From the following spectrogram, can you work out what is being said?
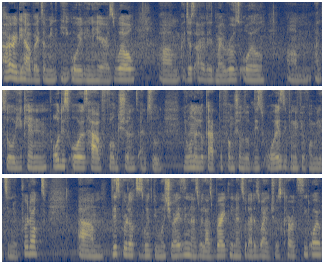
I already have vitamin E oil in here as well. Um, I just added my rose oil. Um, and so you can, all these oils have functions. And so you want to look at the functions of these oils, even if you're formulating your product. Um, this product is going to be moisturizing as well as brightening. And so that is why I chose carrot seed oil.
